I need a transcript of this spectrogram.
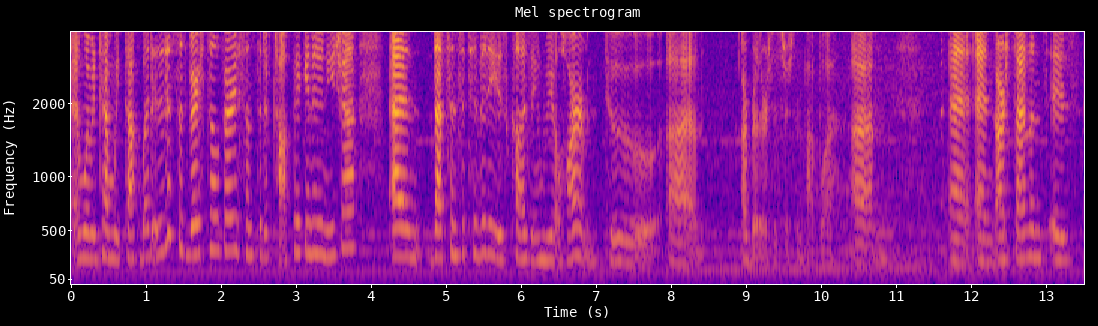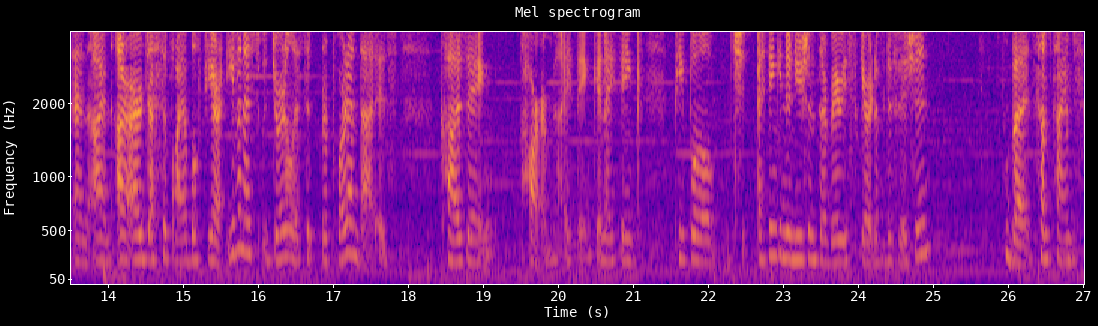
and when time we talk about it, it is very still a very sensitive topic in Indonesia, and that sensitivity is causing real harm to um, our brothers and sisters in Papua. Um, and, and our silence is and our, our justifiable fear even as journalists report on that is causing harm i think and i think people i think indonesians are very scared of division but sometimes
